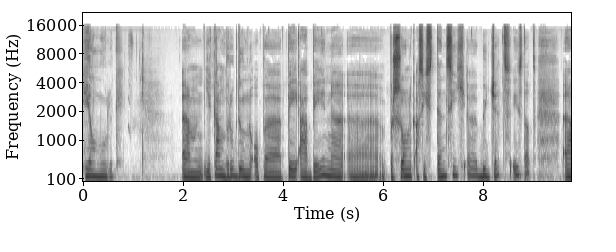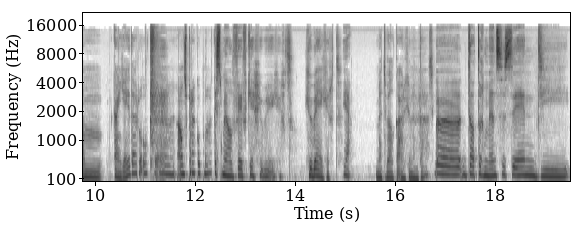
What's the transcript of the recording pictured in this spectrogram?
heel moeilijk. Ehm, je kan beroep doen op eh, PAB, een eh, eh, persoonlijk assistentiebudget is dat. Ehm, kan jij daar ook eh, aanspraak op maken? Is mij al vijf keer geweigerd. Geweigerd? Ja. Met welke argumentatie? Eh, dat er mensen zijn die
